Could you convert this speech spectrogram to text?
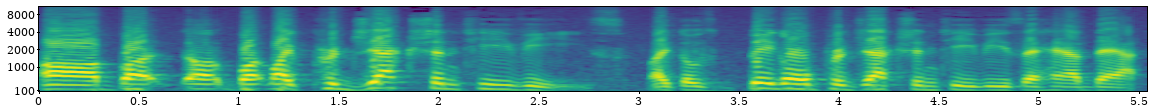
uh, but uh, but like projection TVs, like those big old projection TVs that had that,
